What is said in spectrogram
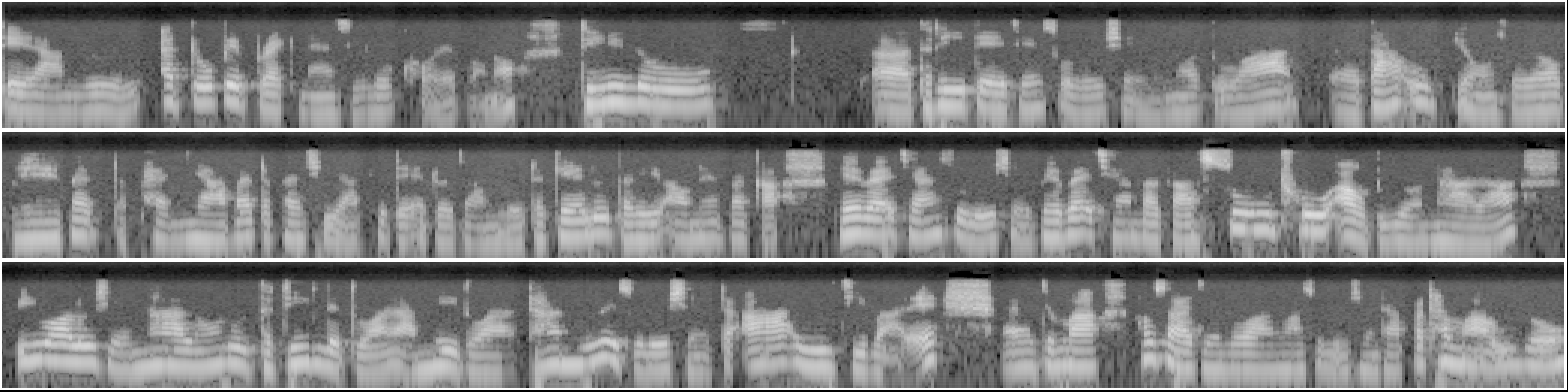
တဲတာမျိုး ectopic pregnancy လို့ခေါ်ရဲပေါ့နော် ဒီလို အဲတတိတဲချင်းဆိုလို့ရှိရင်တော့သူကတာဥပြုံဆိုတော့ဘဲဘက်တစ်ဖက်ညာဘက်တစ်ဖက်ရှိတာဖြစ်တဲ့အတွက်ကြောင့်မလို့တကယ်လို့တတိအောင်တဲ့ဘက်ကဘဲဘက်အချမ်းဆိုလို့ရှိရင်ဘဲဘက်အချမ်းဘက်ကစူးထိုးအောက်ပြီးတော့နာတာပြီးသွားလို့ရှိရင်နာလုံးလို့တတိလစ်သွားတာမေ့သွားတာဒါမျိုးတွေဆိုလို့ရှိရင်တအားအရေးကြီးပါတယ်အဲဒီမှာဟောက်စာခြင်းလောကမှာဆိုလို့ရှိရင်ဒါပထမဦးဆုံး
